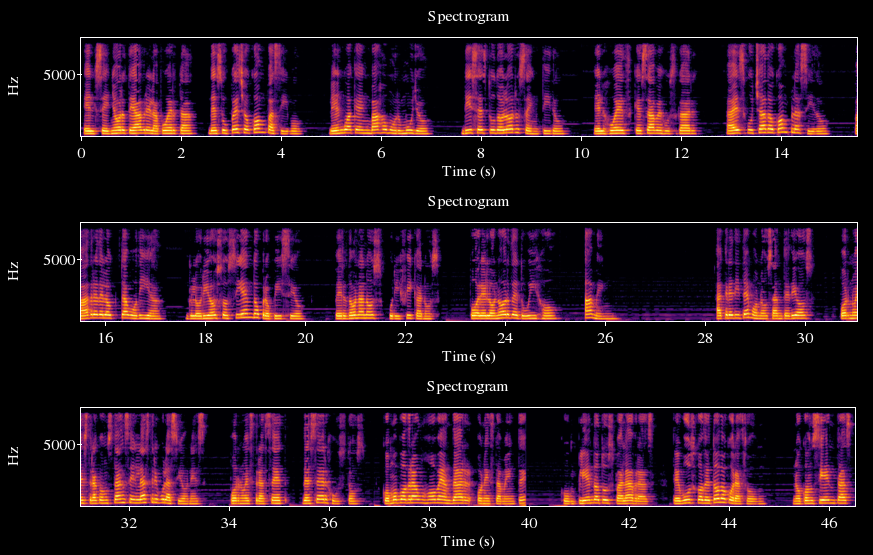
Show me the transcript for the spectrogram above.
El Señor te abre la puerta de su pecho compasivo, lengua que en bajo murmullo dices tu dolor sentido. El juez que sabe juzgar ha escuchado complacido, Padre del octavo día, glorioso siendo propicio perdónanos, purifícanos, por el honor de tu Hijo. Amén. Acreditémonos ante Dios por nuestra constancia en las tribulaciones, por nuestra sed de ser justos. ¿Cómo podrá un joven andar honestamente? Cumpliendo tus palabras, te busco de todo corazón. No consientas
